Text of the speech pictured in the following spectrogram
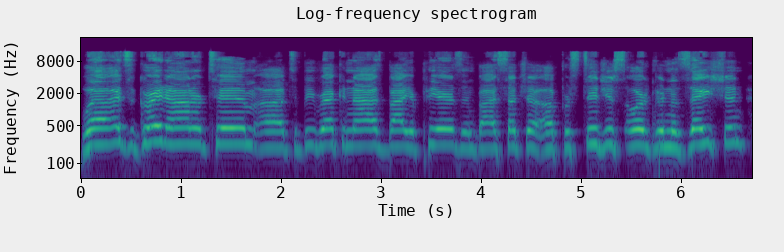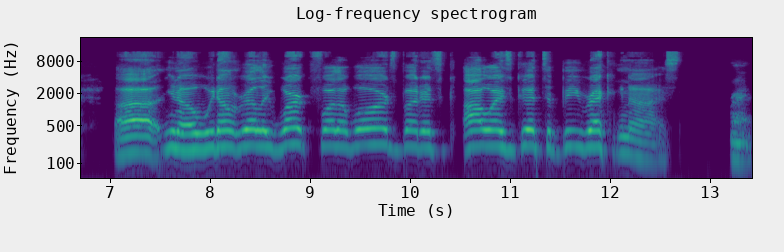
Well, it's a great honor, Tim, uh, to be recognized by your peers and by such a, a prestigious organization. Uh, you know, we don't really work for the awards, but it's always good to be recognized. Right.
